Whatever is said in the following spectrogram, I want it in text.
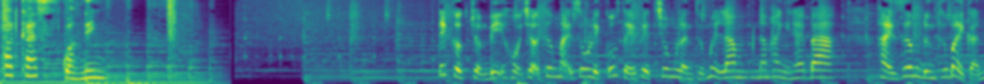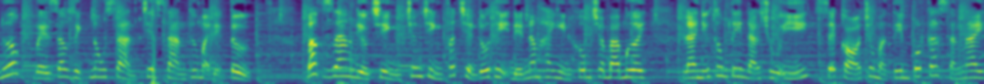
Podcast Quảng Ninh. Tích cực chuẩn bị hội trợ thương mại du lịch quốc tế Việt Trung lần thứ 15 năm 2023, Hải Dương đứng thứ 7 cả nước về giao dịch nông sản trên sàn thương mại điện tử. Bắc Giang điều chỉnh chương trình phát triển đô thị đến năm 2030 là những thông tin đáng chú ý sẽ có trong bản tin podcast sáng nay,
